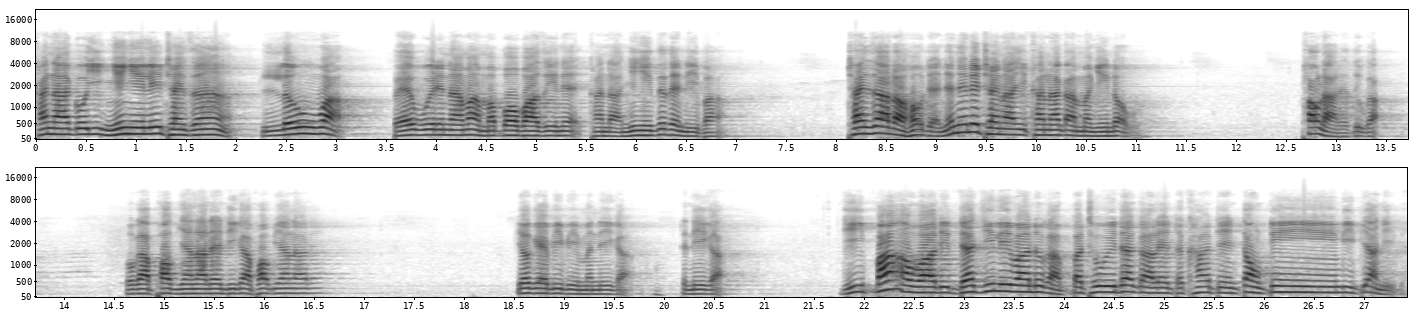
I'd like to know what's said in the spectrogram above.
ခန္ဓာကိုယ်ကြီးငြိမ်ငြိမ်လေးထိုင်စမ်းလုံးဝဘယ်ဝေဒနာမှမပေါ်ပါစေနဲ့ခန္ဓာငြိမ်ငြိမ်သက်သက်နေပါထိုင်စားတော့ဟုတ်တယ်နည်းနည်းလေးထိုင်လာရင်ခန္ဓာကမငြိမ်တော့ဘူးဖောက်လာတယ်သူကဟိုကဖောက်ပြန်လာတယ်ဒီကဖောက်ပြန်လာတယ်ပြောခဲ့ပြီးပြီမနေ့ကဒီနေ့ကဒီပန်းအဝါဒီဓာတ်ကြီးလေးပါးတို့ကပထဝီဓာတ်ကလည်းတခါတင်တောင့်တင်းပြီးပြနေပြန်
